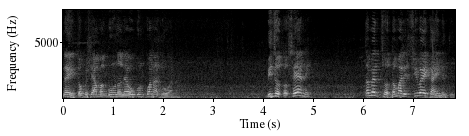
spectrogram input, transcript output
નહીં. તો પછી આમાં ગુણ અને અવગુણ કોના જોવાના? બીજો તો છે નહીં. તમે જ છો, તમારી સિવાય કાંઈ નથી.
